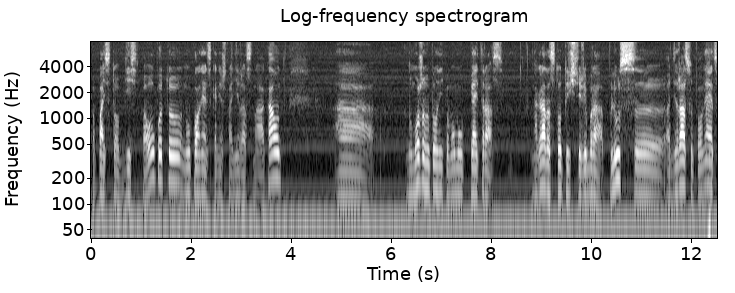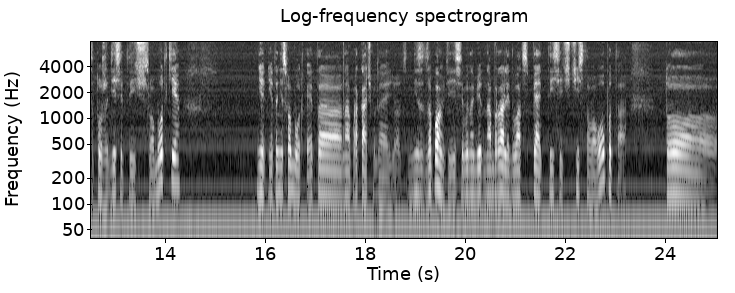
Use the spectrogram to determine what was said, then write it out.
Попасть в топ-10 по опыту, ну, выполняется, конечно, один раз на аккаунт, а, но можно выполнить, по-моему, 5 раз. Награда 100 тысяч серебра. Плюс э, один раз выполняется тоже 10 тысяч свободки. Нет, это не свободка, это на прокачку, да, идет. Не запомните, если вы набрали 25 тысяч чистого опыта, то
